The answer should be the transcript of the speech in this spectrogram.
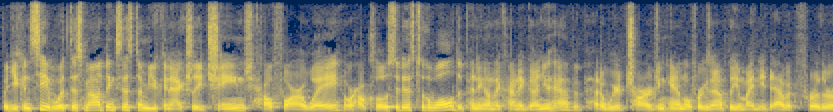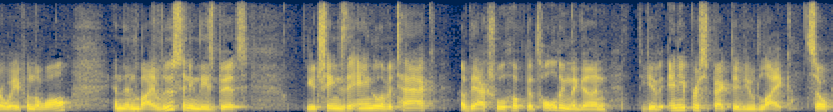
But you can see with this mounting system, you can actually change how far away or how close it is to the wall, depending on the kind of gun you have. If it had a weird charging handle, for example, you might need to have it further away from the wall. And then by loosening these bits, you change the angle of attack of the actual hook that's holding the gun to give any perspective you'd like. So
